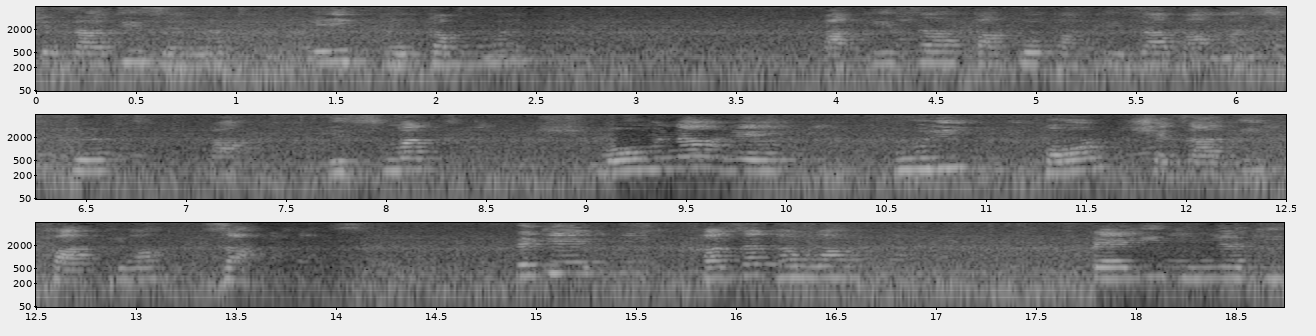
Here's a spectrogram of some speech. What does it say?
शहजादी जैनब एक मुकम्मल, पाकिज़ा, पाको पाकिज़ा बासफियत बा इसमत मोमना है पूरी कौन? शहजादी फातिमा ज़हरा देखिए, हज़रत हवा पहली दुनिया की,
